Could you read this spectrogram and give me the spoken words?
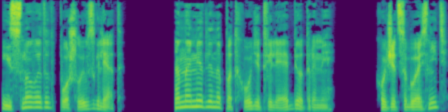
И снова этот пошлый взгляд. Она медленно подходит, виляя бедрами. Хочет соблазнить?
